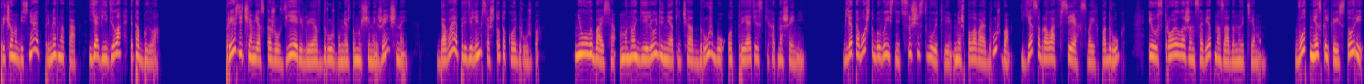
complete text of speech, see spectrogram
Причем объясняет примерно так. «Я видела, это было». Прежде чем я скажу, верю ли я в дружбу между мужчиной и женщиной, давай определимся, что такое дружба. Не улыбайся, многие люди не отличают дружбу от приятельских отношений. Для того, чтобы выяснить, существует ли межполовая дружба, я собрала всех своих подруг и устроила женсовет на заданную тему. Вот несколько историй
